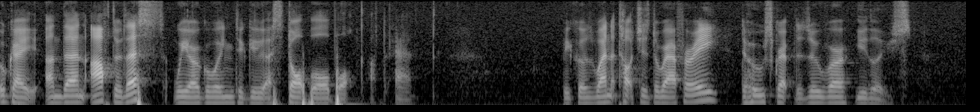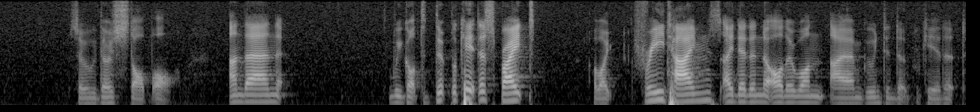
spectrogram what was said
Okay, and then after this, we are going to do a stop all block at the end. Because when it touches the referee, the whole script is over, you lose. So there's stop all. And then we got to duplicate the sprite about three times I did in the other one. I am going to duplicate it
